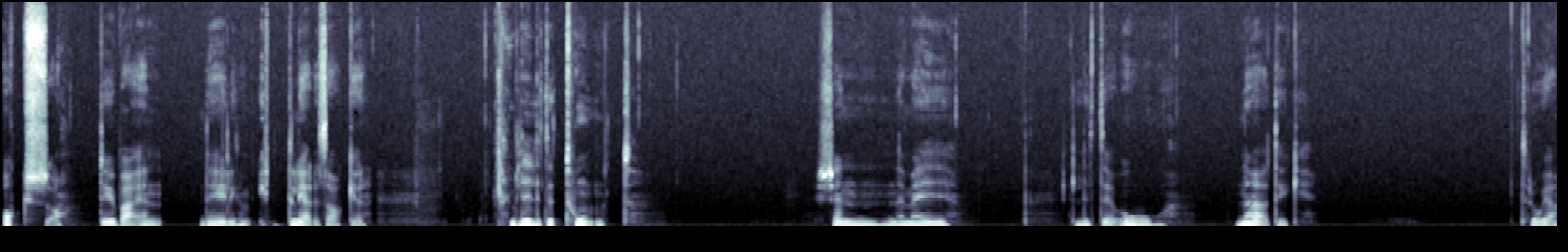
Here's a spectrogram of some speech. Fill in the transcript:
också. Det är ju bara en... Det är liksom ytterligare saker. Det blir lite tomt. Känner mig lite onödig. Tror jag.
